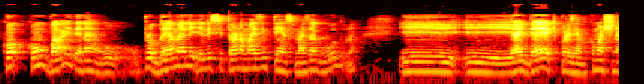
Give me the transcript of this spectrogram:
com, com o Biden, né, o, o problema ele, ele se torna mais intenso, mais agudo, né, e, e, a ideia é que, por exemplo, como a China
